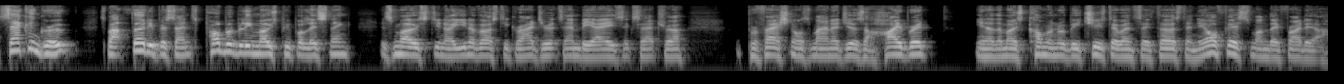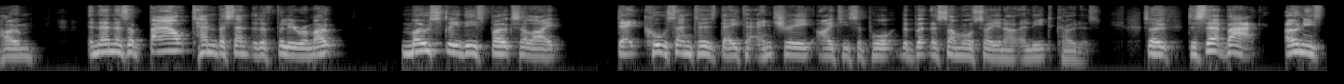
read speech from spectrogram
Second group, it's about 30%. It's probably most people listening. It's most, you know, university graduates, MBAs, etc. Professionals, managers are hybrid. You know, the most common would be Tuesday, Wednesday, Thursday in the office, Monday, Friday at home. And then there's about 10% that are fully remote. Mostly these folks are like call centers, data entry, IT support, but there's some also, you know, elite coders. So to step back, only,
